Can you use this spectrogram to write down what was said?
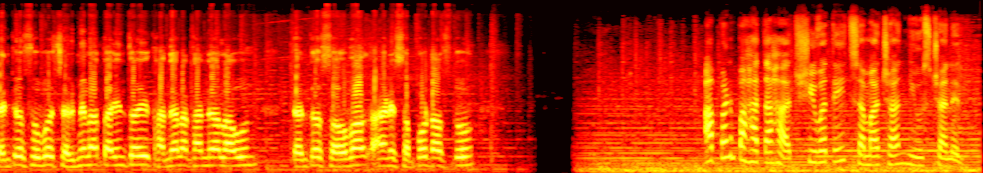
त्यांच्यासोबत शर्मिला ताईंचाही खांद्याला खांद्या लावून त्यांचा सहभाग आणि सपोर्ट असतो. आपण पाहत आहात शिवतेज समाचार न्यूज चॅनेल.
